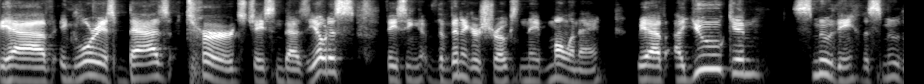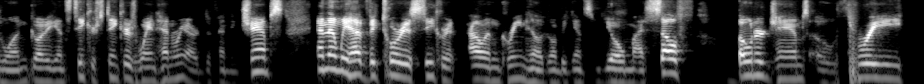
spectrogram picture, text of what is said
We have Inglorious Baz Turds, Jason Baziotis, facing the Vinegar Strokes, Nate Molinet. We have Ayukin Smoothie, the smooth one, going against Tinker Stinkers, Wayne Henry, our defending champs. And then we have Victoria's Secret, Alan Greenhill, going against Yo myself, Boner Jams 03.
